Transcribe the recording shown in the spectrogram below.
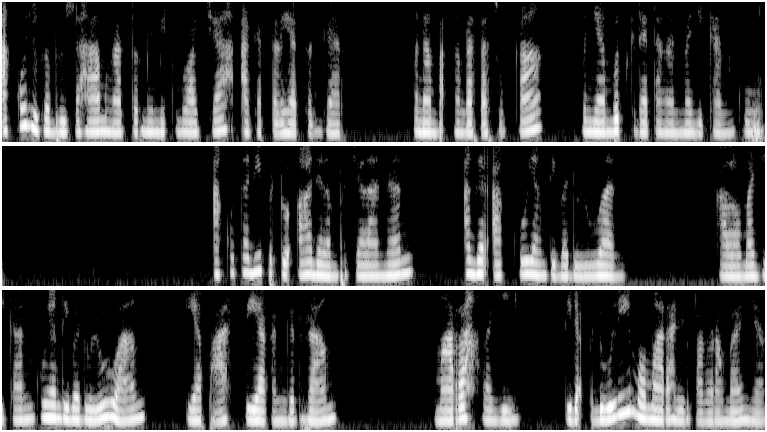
aku juga berusaha mengatur mimik wajah agar terlihat segar, menampakkan rasa suka menyambut kedatangan majikanku. Aku tadi berdoa dalam perjalanan agar aku yang tiba duluan. Kalau majikanku yang tiba duluan, ia pasti akan geram, marah lagi. Tidak peduli mau marah di depan orang banyak.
